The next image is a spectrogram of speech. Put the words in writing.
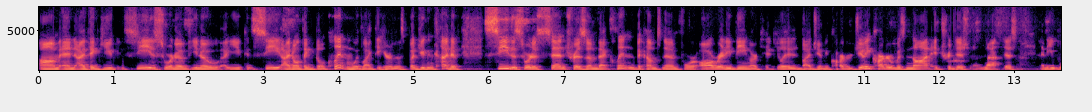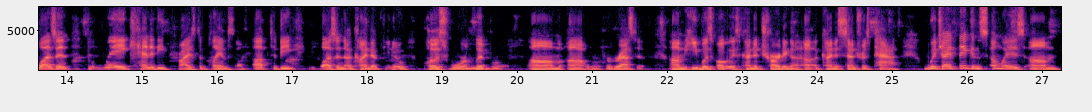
Um, and I think you can see is sort of, you know, you can see, I don't think Bill Clinton would like to hear this, but you can kind of see the sort of centrism that Clinton becomes known for already being articulated by Jimmy Carter. Jimmy Carter was not a traditional leftist, and he wasn't the way Kennedy tries to play himself up to be. He wasn't a kind of, you know, post war liberal um, uh, or progressive. Um, he was always kind of charting a, a, kind of centrist path, which I think in some ways, um,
